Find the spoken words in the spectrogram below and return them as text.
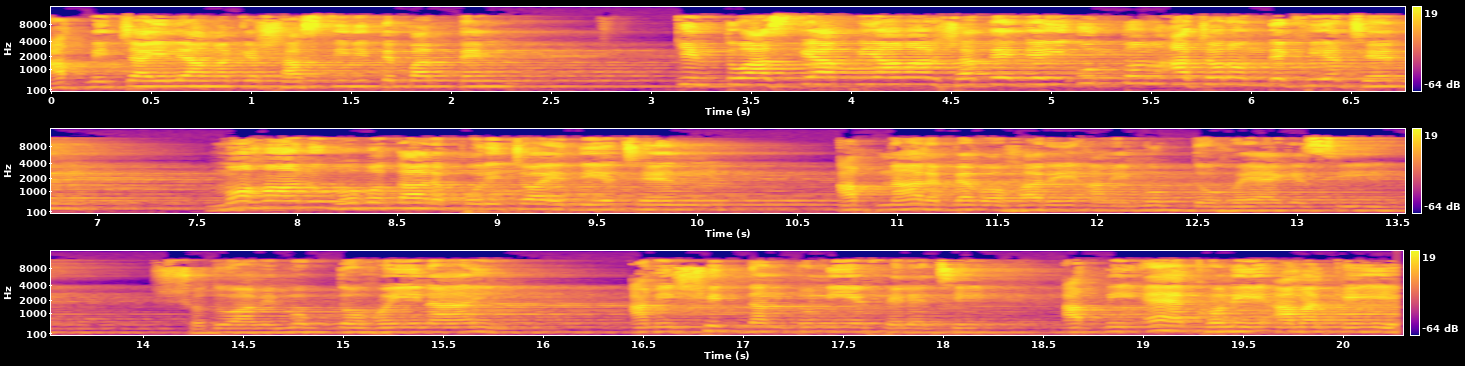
আপনি চাইলে আমাকে শাস্তি দিতে পারতেন। কিন্তু আজকে আপনি আমার সাথে যেই উত্তম আচরণ দেখিয়েছেন মহানুভবতার পরিচয় দিয়েছেন, আপনার ব্যবহারে আমি মুগ্ধ হয়ে গেছি। শুধু আমি মুগ্ধ হই নাই আমি সিদ্ধান্ত নিয়ে ফেলেছি। আপনি এখনই আমাকে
